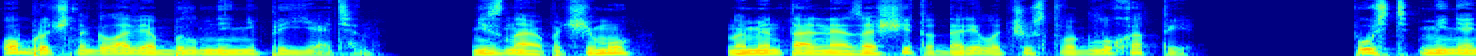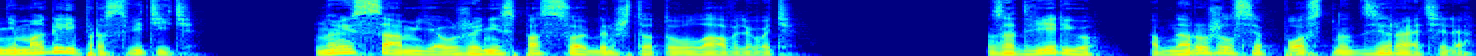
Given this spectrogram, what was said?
Обруч на голове был мне неприятен. Не знаю почему, но ментальная защита дарила чувство глухоты. Пусть меня не могли просветить, но и сам я уже не способен что-то улавливать. За дверью обнаружился пост надзирателя.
